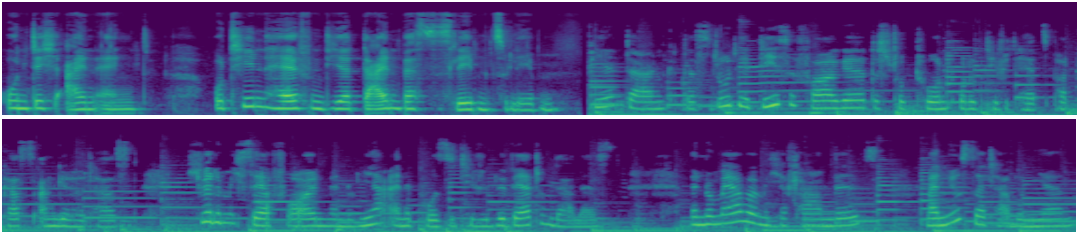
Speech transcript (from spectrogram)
und dich einengt. Routinen helfen dir, dein bestes Leben zu leben. Vielen Dank, dass du dir diese Folge des Struktur- und Produktivitätspodcasts angehört hast. Ich würde mich sehr freuen, wenn du mir eine positive Bewertung dalässt. Wenn du mehr über mich erfahren willst, mein Newsletter abonnieren,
